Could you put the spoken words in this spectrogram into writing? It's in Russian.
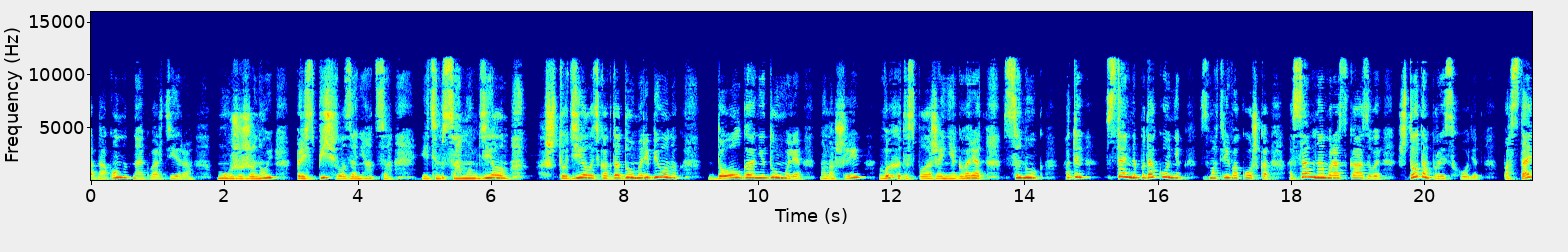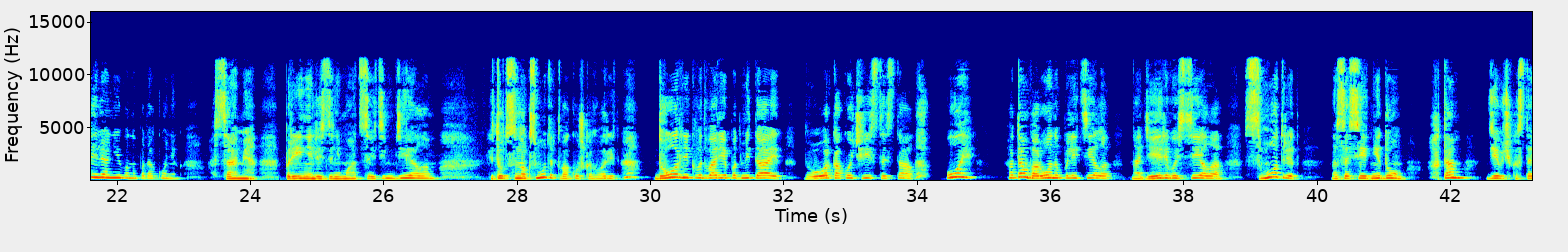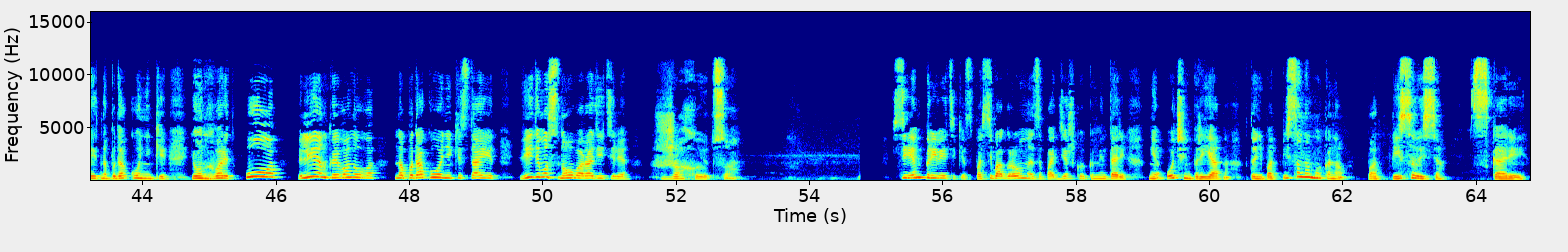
однокомнатная квартира. Мужу с женой приспичило заняться этим самым делом. Что делать, когда дома ребенок? Долго они думали, но нашли выход из положения. Говорят, сынок, а ты встань на подоконник, смотри в окошко, а сам нам рассказывай, что там происходит. Поставили они его на подоконник, а сами принялись заниматься этим делом. И тут сынок смотрит в окошко, говорит, дворник во дворе подметает, двор какой чистый стал. Ой, а там ворона полетела, на дерево села, смотрит на соседний дом, а там девочка стоит на подоконнике, и он говорит, «О, Ленка Иванова на подоконнике стоит!» Видимо, снова родители жахаются. Всем приветики! Спасибо огромное за поддержку и комментарий. Мне очень приятно. Кто не подписан на мой канал, подписывайся скорей.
